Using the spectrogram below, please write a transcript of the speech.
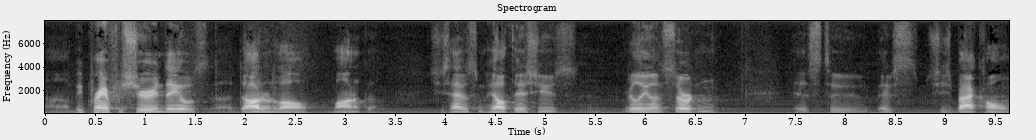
Uh, be praying for Sherry and Dale's uh, daughter in law, Monica. She's having some health issues, really uncertain as to, she's back home,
